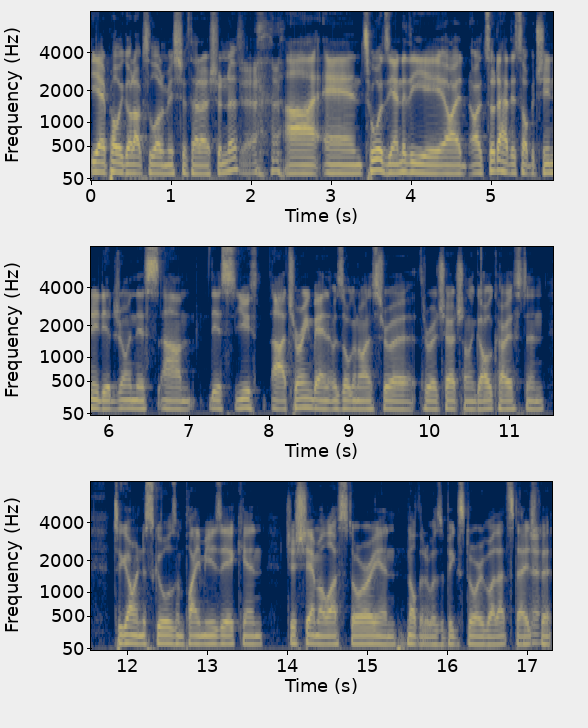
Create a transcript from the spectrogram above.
Yeah, probably got up to a lot of mischief that I shouldn't have. Yeah. Uh, and towards the end of the year, I I sort of had this opportunity to join this um, this youth uh, touring band that was organised through a through a church on the Gold Coast, and to go into schools and play music and just share my life story. And not that it was a big story by that stage, Yeah. but.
